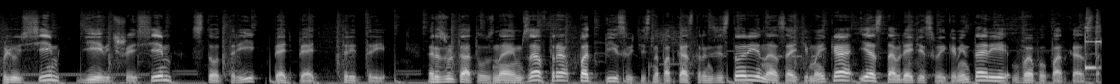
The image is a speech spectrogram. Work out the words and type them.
плюс 7 967 103 5533. Результаты узнаем завтра. Подписывайтесь на подкаст Транзистории на сайте Майка и оставляйте свои комментарии в Apple Podcast.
